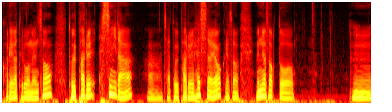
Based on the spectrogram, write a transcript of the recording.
거래가 들어오면서 돌파를 했습니다. 아, 자 돌파를 했어요. 그래서 이 녀석도 음,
